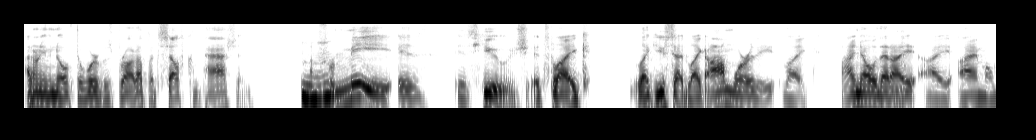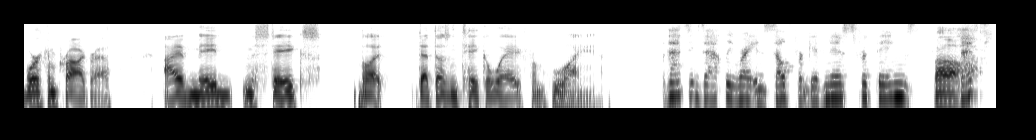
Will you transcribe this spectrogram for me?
i don't even know if the word was brought up but self-compassion uh, Mhm. for me is is huge it's like like you said like i'm worthy like i know that i i i'm a work in progress i have made mistakes but that doesn't take away from who i am That's exactly right. And self forgiveness for things. oh, That's,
